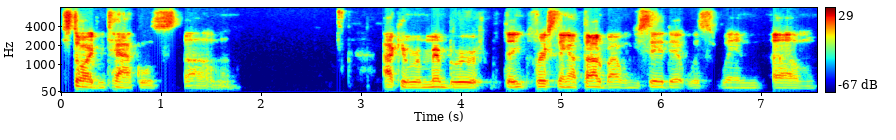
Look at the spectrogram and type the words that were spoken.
starting tackles. Um, I can remember the first thing I thought about when you said that was when um,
